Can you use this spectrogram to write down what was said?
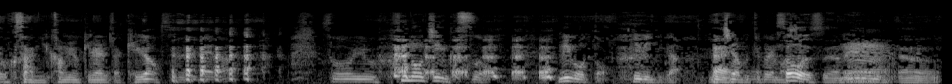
う、奥さんに髪を切られたら怪我をするみたいな、そういう負のジンクスを、見事、響きが打ち破ってくれました。そうですよね。うんう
